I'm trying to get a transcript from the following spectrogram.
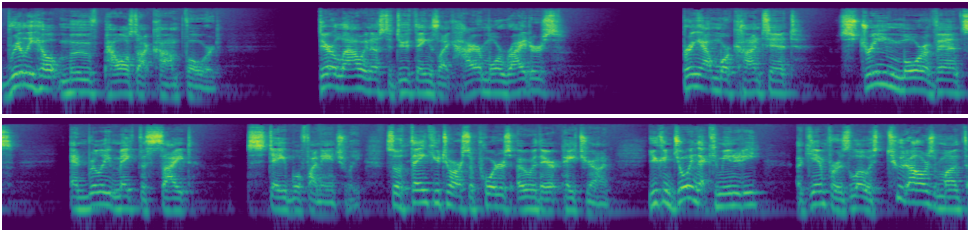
really help move powwows.com forward. They're allowing us to do things like hire more writers, bring out more content, stream more events, and really make the site stable financially. So thank you to our supporters over there at Patreon. You can join that community again for as low as $2 a month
